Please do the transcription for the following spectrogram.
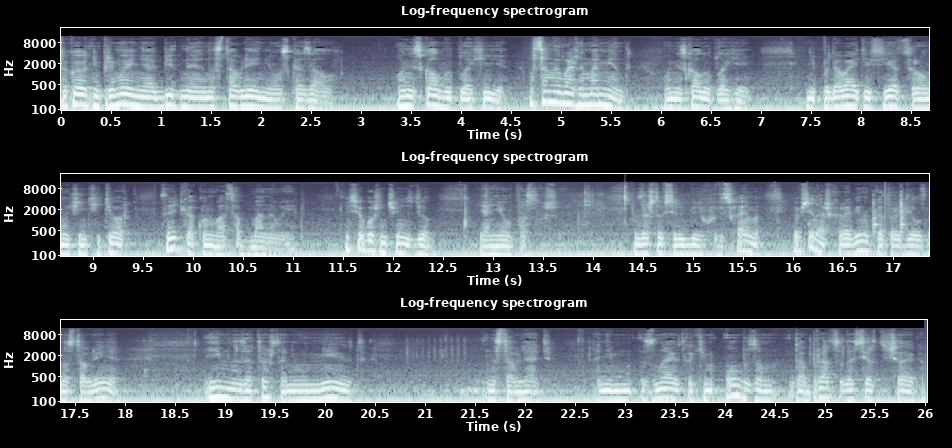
Такое вот непрямое, необидное наставление он сказал. Он не сказал, вы плохие. Вот самый важный момент. Он не сказал, вы плохие. Не подавайтесь Ецеру, он очень хитер. Смотрите, как он вас обманывает. И все, больше ничего не сделал. И они его послушали. За что все любили Хуфисхайма. И вообще наших раввинов, которые делают наставления, именно за то, что они умеют наставлять. Они знают, каким образом добраться до сердца человека.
